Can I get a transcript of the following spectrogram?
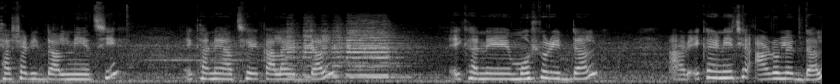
খেসারির ডাল নিয়েছি, এখানে আছে কালাইয়ের ডাল, এখানে মসুরির ডাল, আর এখানে নিয়েছি আড়লের ডাল।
